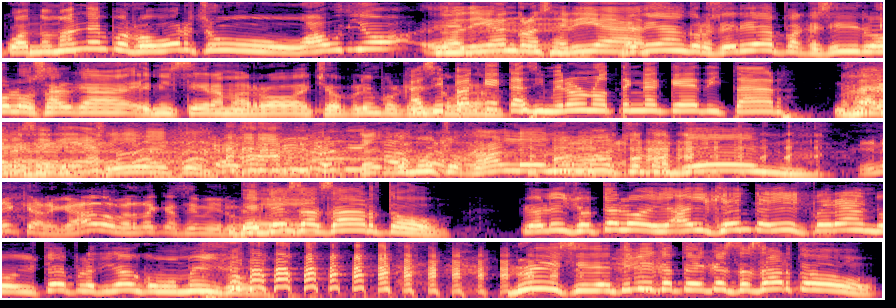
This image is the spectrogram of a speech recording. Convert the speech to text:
cuando manden, por favor, su audio. eh, No digan groserías. No digan groserías para que sí luego lo salga en Instagram, arroba Pelín. Porque Así para que Casimiro no tenga que editar la grosería. Sí, ve que tengo mucho jale, no marche también. Viene cargado, ¿verdad, Casimiro? ¿De qué estás harto? Piolín, Sotelo, hay gente ahí esperando y ustedes platican como mensos. Luis, identifícate, ¿de qué estás harto?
